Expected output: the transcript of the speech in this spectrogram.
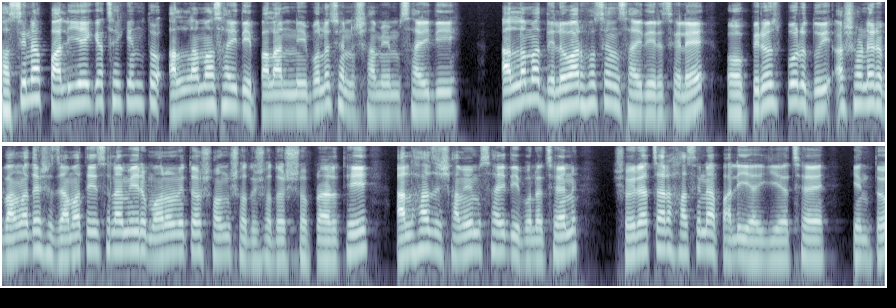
হাসিনা পালিয়ে গেছে কিন্তু আল্লামা সাইদি পালাননি বলেছেন শামীম সাইদি। আল্লামা দিলওয়ার হোসেন সাইদির ছেলে ও পিরোজপুর দুই আসনের বাংলাদেশ জামাতে ইসলামীর মনোনীত সংসদ সদস্য প্রার্থী আলহাজ শামীম সাইদি বলেছেন, স্বৈরাচার হাসিনা পালিয়ে গিয়েছে, কিন্তু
